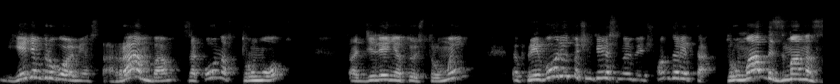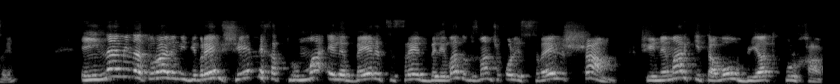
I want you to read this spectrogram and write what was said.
едем в другое место. Рамбам законов Трумот, отделение, то есть Трумы, приводит очень интересную вещь. Он говорит так. Трума без маназы. И нами натуральными дивреем шеемлеха эм трума или берец Исраэль белеваду без манча коль Исраэль шам. Шинемарки того убьят кульхем.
